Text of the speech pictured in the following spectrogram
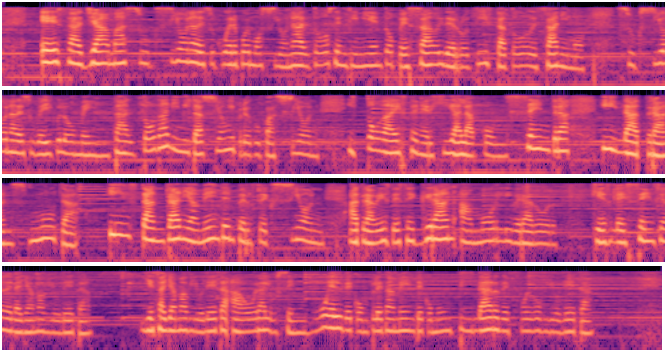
Esa llama succiona de su cuerpo emocional todo sentimiento pesado y derrotista, todo desánimo. Succiona de su vehículo mental toda limitación y preocupación y toda esta energía la concentra y la transmuta instantáneamente en perfección a través de ese gran amor liberador que es la esencia de la llama violeta. Y esa llama violeta ahora los envuelve completamente como un pilar de fuego violeta.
